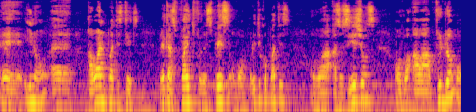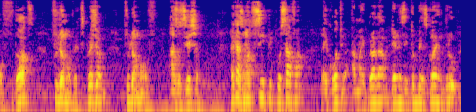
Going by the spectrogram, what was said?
uh, you know, uh, a one-party state. Let us fight for the space of our political parties, of our associations, of our freedom of thought, freedom of expression, freedom of association. Let us not see people suffer like what my brother Dennis Itumbi is going through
